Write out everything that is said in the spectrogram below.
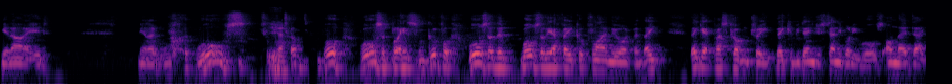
United, you know, Wolves. Yeah. Wolves are playing some good football. Wolves are the Wolves are the FA Cup flying the ointment. They they get past Coventry. They could be dangerous to anybody. Wolves on their day.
